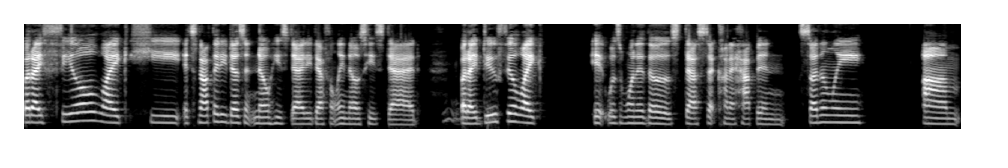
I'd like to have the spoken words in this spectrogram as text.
but I feel like he it's not that he doesn't know he's dead. He definitely knows he's dead. Mm, But I do feel like it was one of those deaths that kind of happened suddenly um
